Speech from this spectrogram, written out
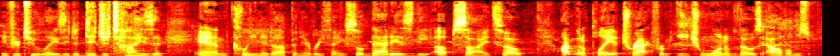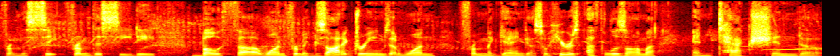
if you're too lazy to digitize it and clean it up and everything. So that is the upside. So I'm going to play a track from each one of those albums from the C- from this CD, both uh, one from Exotic Dreams and one from Maganga. So here's Ethel Azama and Tak Shindo.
